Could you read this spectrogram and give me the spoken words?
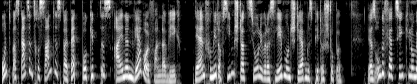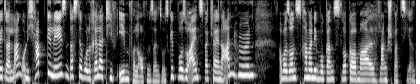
Und was ganz interessant ist, bei Bedburg gibt es einen Werwolf-Wanderweg. Der informiert auf sieben Stationen über das Leben und Sterben des Peter Stuppe. Der ist ungefähr zehn Kilometer lang und ich habe gelesen, dass der wohl relativ eben verlaufen sein soll. Es gibt wohl so ein, zwei kleine Anhöhen, aber sonst kann man den wohl ganz locker mal lang spazieren.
